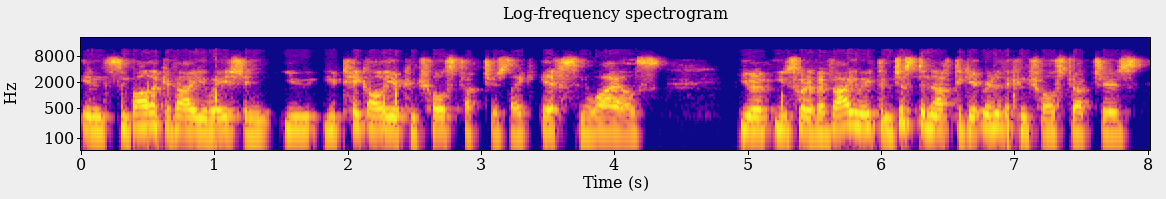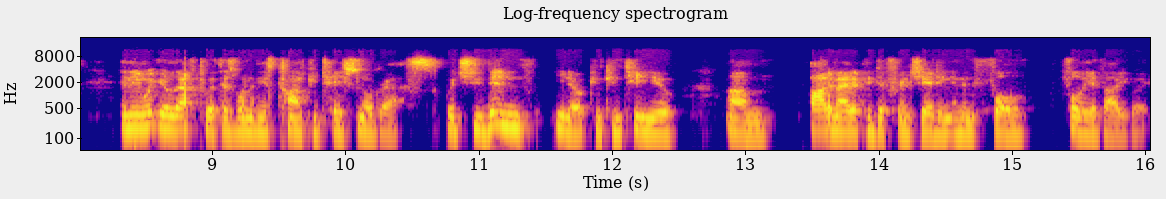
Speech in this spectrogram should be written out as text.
in symbolic evaluation, you, you take all your control structures like ifs and whiles you, you sort of evaluate them just enough to get rid of the control structures. And then what you're left with is one of these computational graphs, which you then you know, can continue um, automatically differentiating and then full, fully evaluate.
